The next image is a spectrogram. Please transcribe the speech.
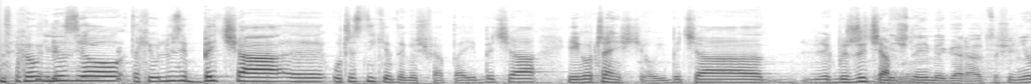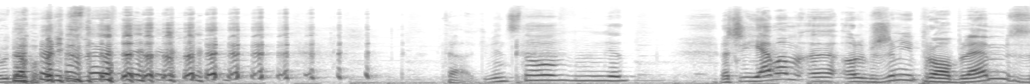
taką iluzją, taką iluzję bycia y, uczestnikiem tego świata i bycia jego częścią i bycia jakby życia. w Mieć nim. na imię Geralt, co się nie udało. Tak, więc no ja, Znaczy ja mam e, olbrzymi problem z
